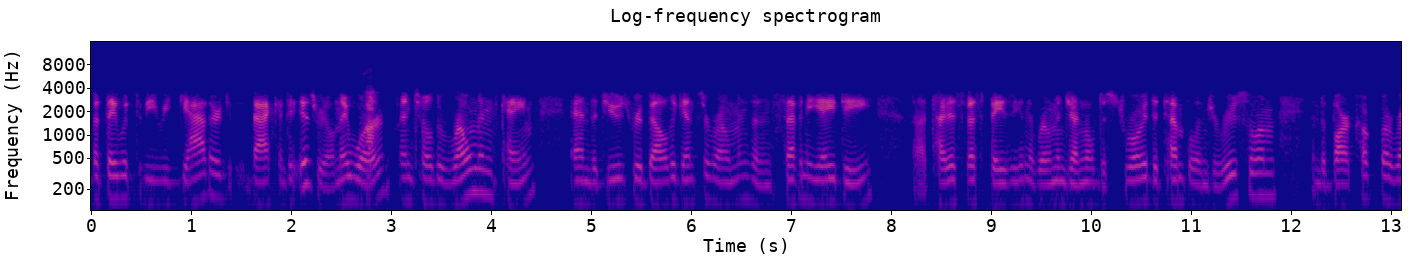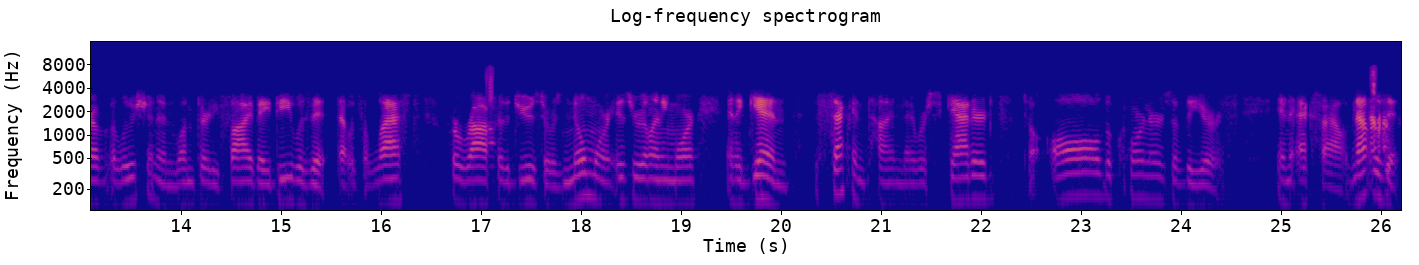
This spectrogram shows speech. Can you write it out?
but they would be regathered back into Israel, and they were until the Romans came and the Jews rebelled against the Romans. And in 70 A.D., uh, Titus Vespasian, the Roman general, destroyed the temple in Jerusalem, and the Bar Kokhba revolution in 135 A.D. was it. That was the last hurrah for the Jews. There was no more Israel anymore. And again, the second time they were scattered to all the corners of the earth in exile. And that was it.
